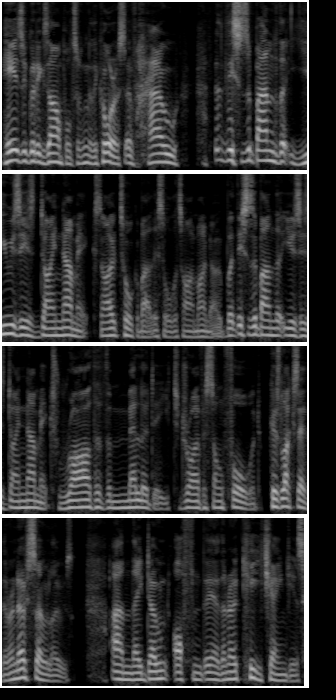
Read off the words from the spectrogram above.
here's a good example, talking to the chorus, of how this is a band that uses dynamics. I talk about this all the time, I know, but this is a band that uses dynamics rather than melody to drive a song forward. Because, like I say, there are no solos, and they don't often, you know, there are no key changes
